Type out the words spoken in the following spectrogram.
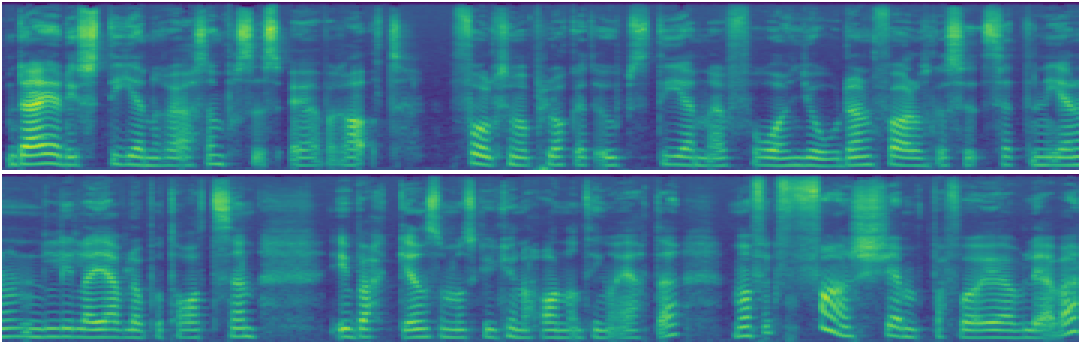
Där är det ju stenrösen precis överallt folk som har plockat upp stenar från jorden för att de ska sätta ner den lilla jävla potatisen i backen så man skulle kunna ha någonting att äta. Man fick fan kämpa för att överleva.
